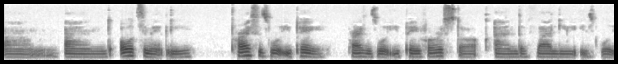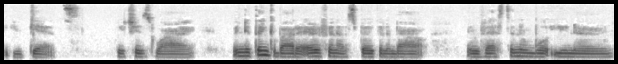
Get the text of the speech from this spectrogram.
Um, and ultimately, price is what you pay. Price is what you pay for a stock, and the value is what you get. Which is why, when you think about it, everything I've spoken about, investing in what you know,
